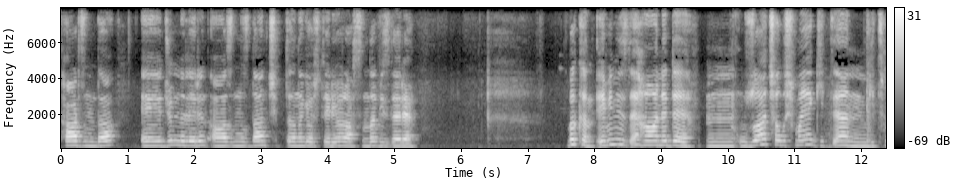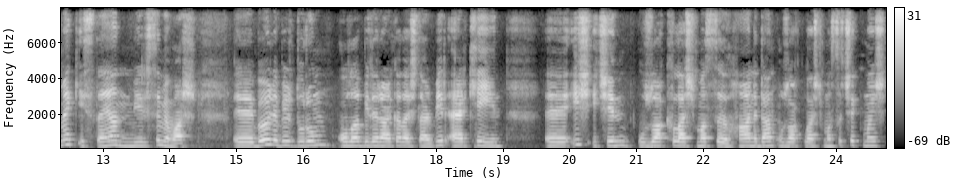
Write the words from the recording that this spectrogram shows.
tarzında e, cümlelerin ağzınızdan çıktığını gösteriyor aslında bizlere. Bakın evinizde hanede uzağa çalışmaya giden gitmek isteyen birisi mi var? Ee, böyle bir durum olabilir arkadaşlar. Bir erkeğin e, iş için uzaklaşması, haneden uzaklaşması çıkmış.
